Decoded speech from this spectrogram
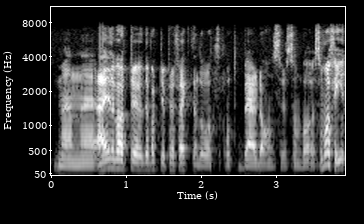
men eh, nej, det vart det vart ju perfekt ändå åt, åt Bear Dancer som var, som var fin.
